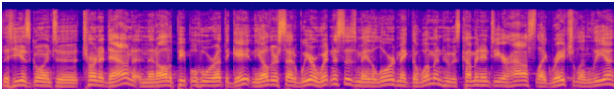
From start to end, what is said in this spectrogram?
that he is going to turn it down. And then all the people who were at the gate and the elders said, We are witnesses. May the Lord make the woman who is coming into your house like Rachel and Leah,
